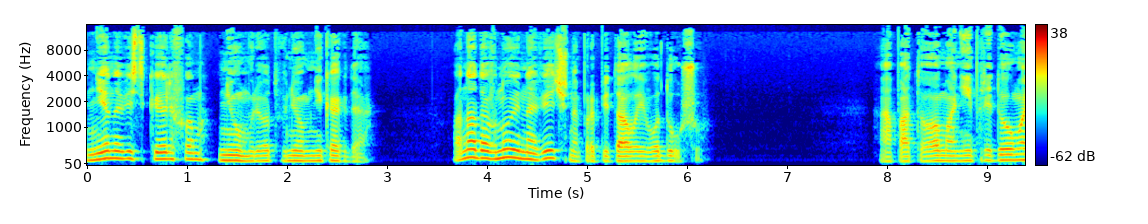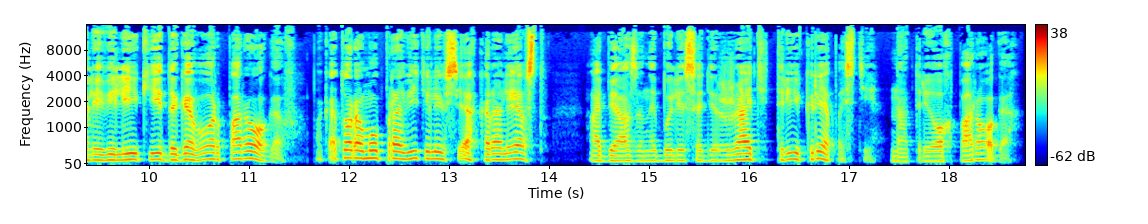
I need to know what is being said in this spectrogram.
ненависть к эльфам не умрет в нем никогда. Она давно и навечно пропитала его душу. А потом они придумали великий договор порогов, по которому правители всех королевств обязаны были содержать три крепости на трех порогах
